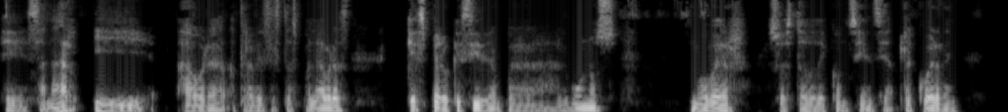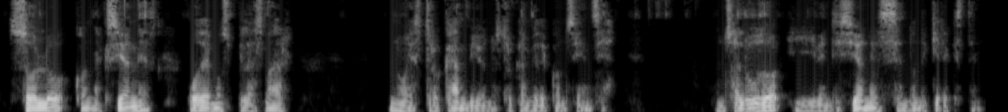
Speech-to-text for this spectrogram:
eh, sanar y ahora a través de estas palabras que espero que sirvan para algunos mover su estado de conciencia. Recuerden, solo con acciones podemos plasmar nuestro cambio, nuestro cambio de conciencia. Un saludo y bendiciones en donde quiera que estén.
